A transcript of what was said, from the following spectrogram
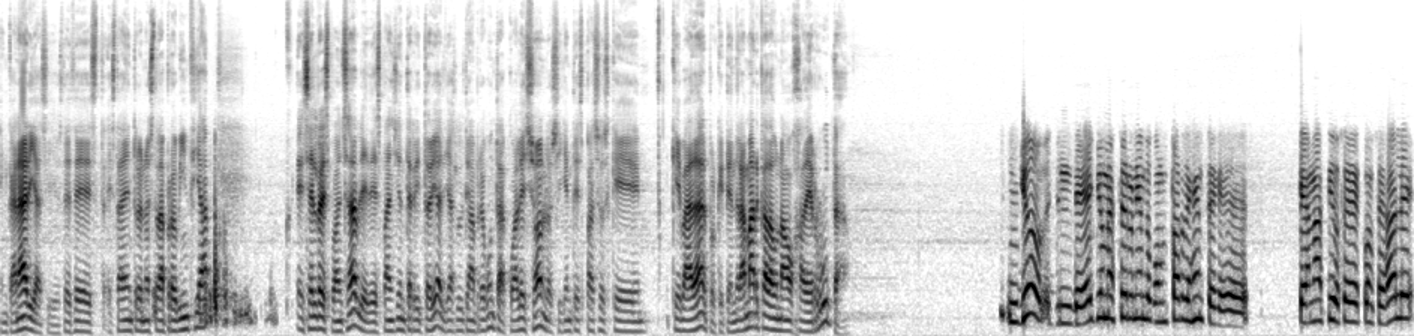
en Canarias, y usted está dentro de nuestra provincia, es el responsable de expansión territorial. Ya es la última pregunta. ¿Cuáles son los siguientes pasos que, va a dar? Porque tendrá marcada una hoja de ruta. Yo, de hecho, me estoy reuniendo con un par de gente que, que han sido concejales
